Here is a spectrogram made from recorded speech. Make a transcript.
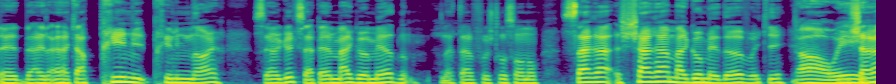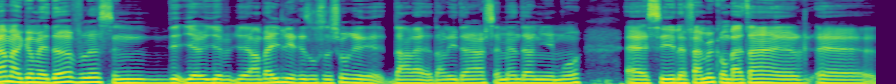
euh, de la, la carte prémi- préliminaire. C'est un gars qui s'appelle Magomed. Attends, faut que je trouve son nom. Sarah, Shara Magomedov, ok? Ah oui. Shara Magomedov, là, c'est une- il, a, il a- il a envahi les réseaux sociaux euh, dans, la- dans les dernières semaines, derniers mois. Euh, c'est le fameux combattant euh,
